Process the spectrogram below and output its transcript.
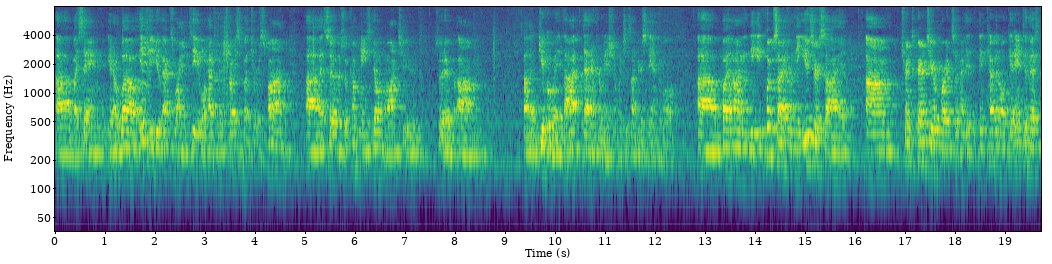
uh, by saying, you know, well, if you do X, Y, and Z, we'll have no choice but to respond. Uh, so, so companies don't want to sort of um, uh, give away that, that information, which is understandable. Uh, but on the flip side, from the user side, um, transparency reports, and I think Kevin will get into this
